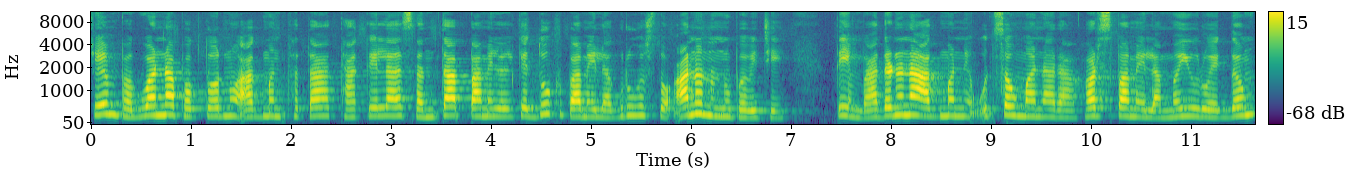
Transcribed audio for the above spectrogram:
જેમ ભગવાનના ભક્તોનું આગમન થતાં થાકેલા, સંતાપ પામેલા કે દુઃખ પામેલા ગૃહસ્થો આનંદ અનુભવે છે. તેમ વાદળના આગમનને ઉત્સવ માનારા હર્ષ પામેલા મયુરો એકદમ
